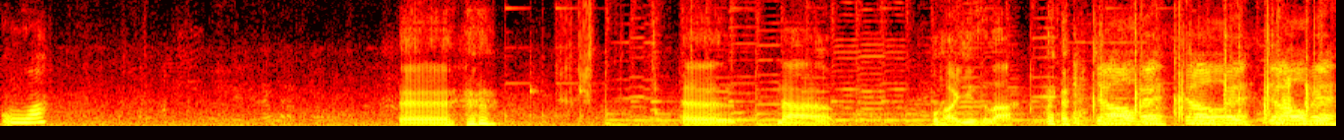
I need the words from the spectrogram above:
我。呃，呃，那不好意思了。交杯，交杯，交杯。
